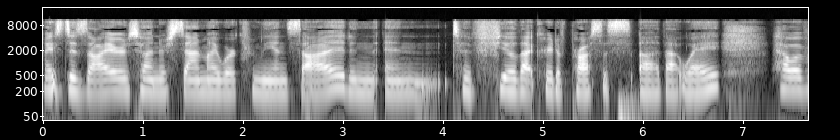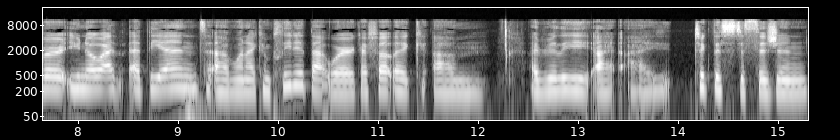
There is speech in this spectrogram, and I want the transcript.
this desire to understand my work from the inside and and to feel that creative process uh, that way. However, you know, at at the end uh, when I completed that work, I felt like um, I really I, I took this decision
